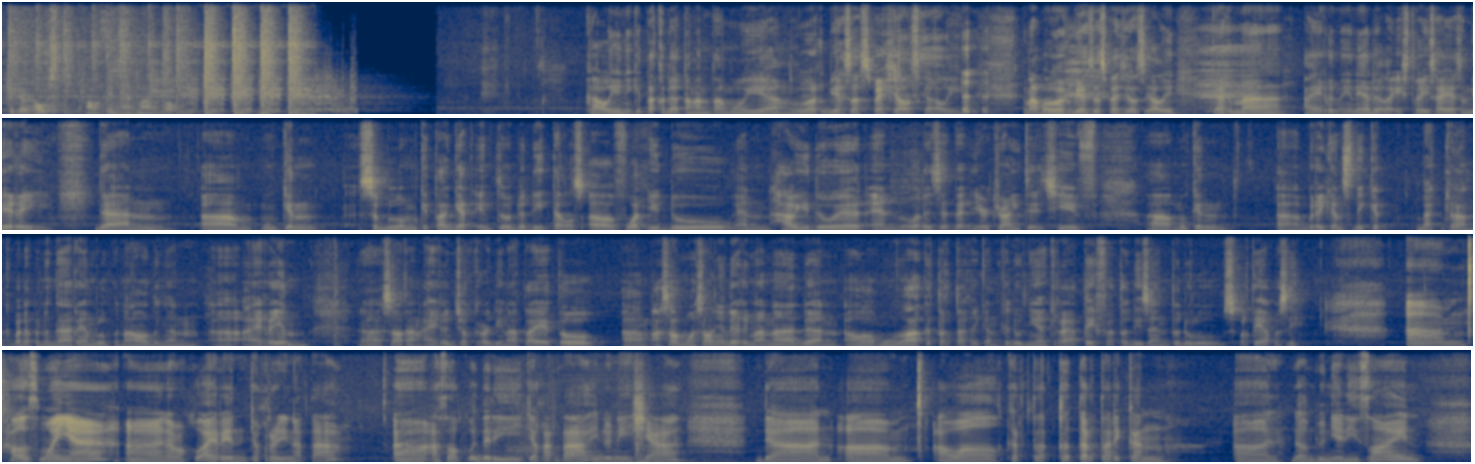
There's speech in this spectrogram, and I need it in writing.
With your host, Alvin Hermanto. Kali ini kita kedatangan tamu yang luar biasa spesial sekali. Kenapa luar biasa spesial sekali? Karena Irene ini adalah istri saya sendiri dan um, mungkin sebelum kita get into the details of what you do and how you do it and what is it that you're trying to achieve, uh, mungkin uh, berikan sedikit background kepada pendengar yang belum kenal dengan uh, Irene. Uh, seorang Irene Cokrodinata itu um, asal muasalnya dari mana dan awal mula ketertarikan ke dunia kreatif atau desain itu dulu seperti apa sih? Um, halo semuanya, uh, namaku Irene Cokrodinata uh, asalku dari Jakarta, Indonesia, dan um, awal ketertarikan uh, dalam dunia desain.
